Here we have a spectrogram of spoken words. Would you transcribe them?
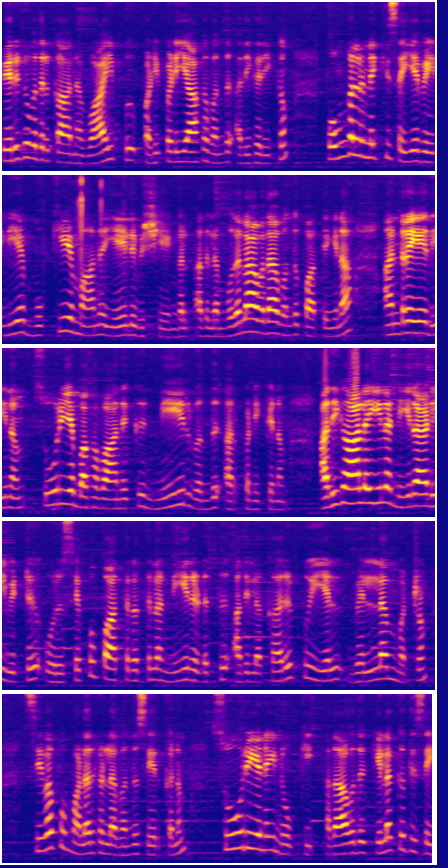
பெருகுவதற்கான வாய்ப்பு படிப்படியாக வந்து அதிகரிக்கும். பொங்கல் அன்னைக்கு செய்ய வேண்டிய முக்கியமான ஏழு விஷயங்கள். அதில் முதலாவதாக வந்து பார்த்தீங்கன்னா அன்றைய தினம் சூரிய பகவானுக்கு நீர் வந்து அர்ப்பணிக்கணும். அதிகாலையில் நீராடி விட்டு ஒரு செப்பு பாத்திரத்தில் நீர் எடுத்து அதில் கருப்பு இயல் வெள்ளம் மற்றும் சிவப்பு மலர்களை வந்து சேர்க்கணும். சூரியனை நோக்கி அதாவது கிழக்கு திசை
